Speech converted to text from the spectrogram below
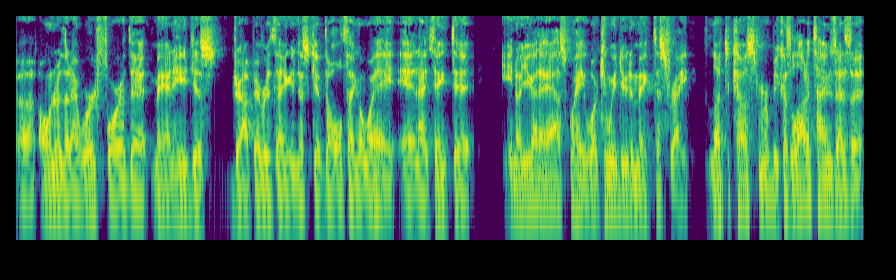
uh, owner that I worked for that man, he just drop everything and just give the whole thing away. And I think that you know you got to ask, well, hey, what can we do to make this right? Let the customer, because a lot of times as a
